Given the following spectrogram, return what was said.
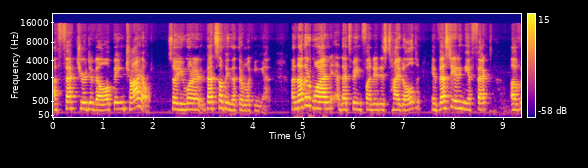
affect your developing child? So, you want to, that's something that they're looking at. Another one that's being funded is titled Investigating the Effect of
